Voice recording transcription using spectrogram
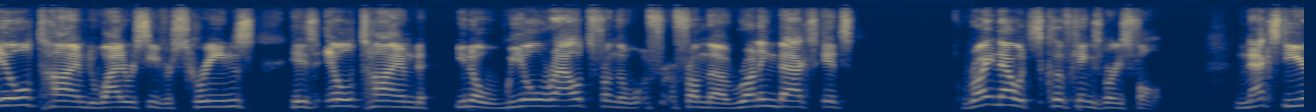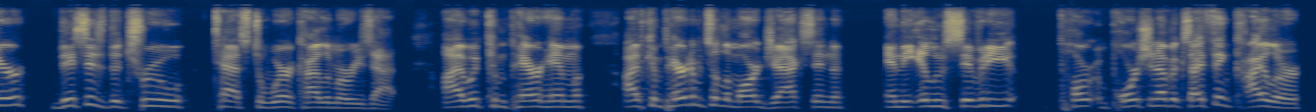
ill-timed wide receiver screens, his ill-timed, you know, wheel routes from the from the running backs. It's right now it's Cliff Kingsbury's fault. Next year, this is the true test to where Kyler Murray's at. I would compare him. I've compared him to Lamar Jackson and the elusivity por- portion of it because I think Kyler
